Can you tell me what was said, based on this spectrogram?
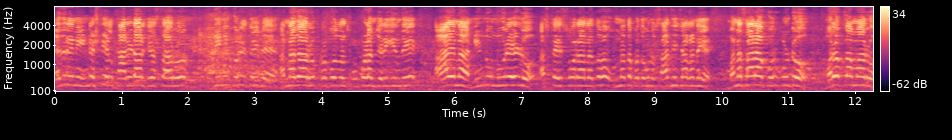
కదిరిని ఇండస్ట్రియల్ కారిడార్ చేస్తారు. దీని గురించి అన్నగారు ప్రపోజల్స్ పంపడం జరిగింది. ఆయన నిండు నూరేళ్ళు అష్టైశ్వర్యాలతో ఉన్నత పదవులు సాధించాలని మనసారా కోరుకుంటూ మరొక మారు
